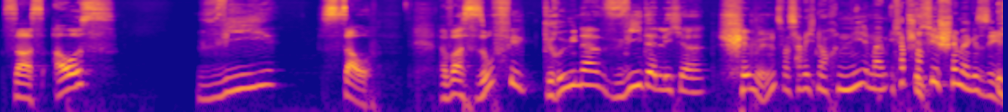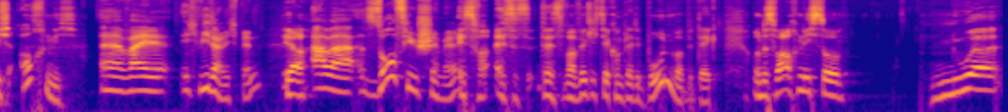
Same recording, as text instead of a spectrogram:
sah es aus wie Sau. Da war so viel grüner, widerlicher Schimmel. Was habe ich noch nie in meinem. Ich habe schon viel Schimmel gesehen, Ich auch nicht. äh, weil ich widerlich bin. Ja. Aber so viel Schimmel. Es war, es ist, das war wirklich, der komplette Boden war bedeckt. Und es war auch nicht so nur,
